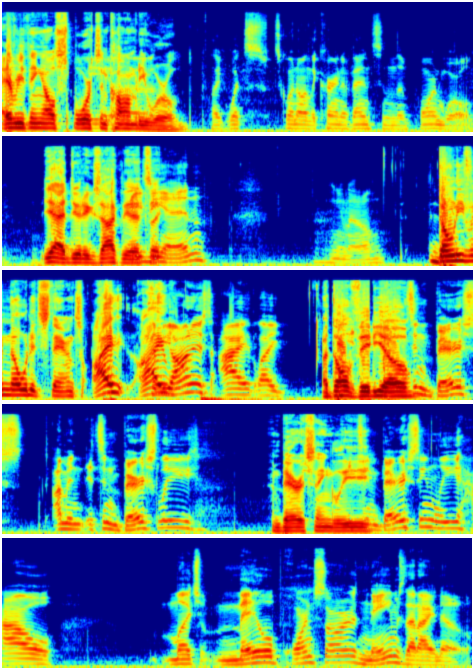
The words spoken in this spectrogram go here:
everything else, sports and comedy world. like what's what's going on in the current events in the porn world. Yeah, dude, exactly. That's like, You know. don't even know what it stands for. I To be honest, I like adult video, it's embarrass. I mean, it's embarrassingly. Embarrassingly. It's embarrassingly. how much male porn star names that I know.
